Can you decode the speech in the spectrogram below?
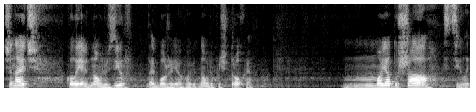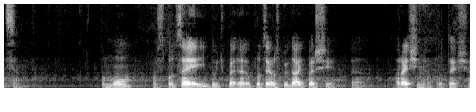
що навіть коли я відновлю зір, дай Боже, я його відновлю хоч трохи, моя душа зцілиться. Тому ось про це йдуть, е, про це розповідають перші е, речення, про те, що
